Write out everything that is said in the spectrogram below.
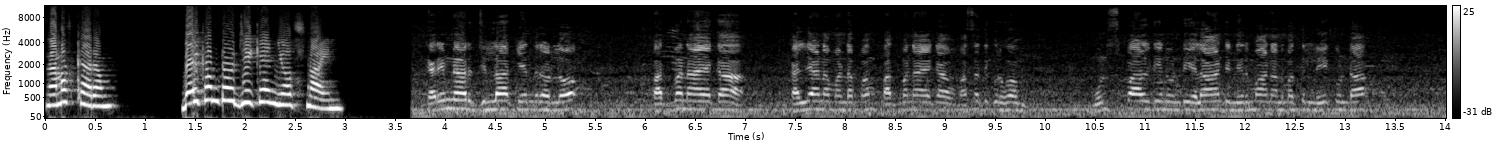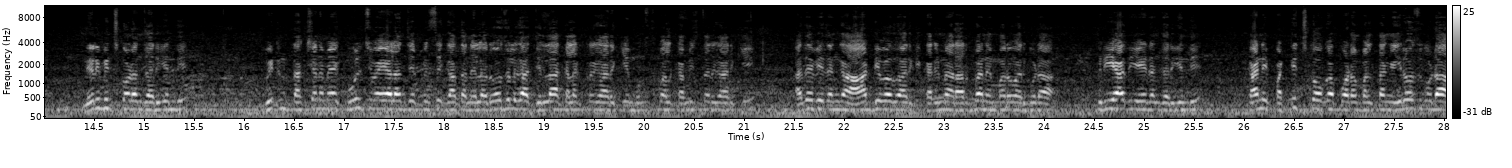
నమస్కారం. Welcome to GK news nine. Karimnagar జిల్లా కేంద్రంలో పద్మనాయక కళ్యాణ మండపం పద్మనాయక వసతి గృహం మున్సిపాలిటీ నుండి ఎలాంటి నిర్మాణ అనుమతులు లేకుండా నిర్మించుకోవడం జరిగింది. వీటిని తక్షణమే కూల్చివేయాలని చెప్పేసి గత నెల రోజులుగా జిల్లా కలెక్టర్ గారికి మున్సిపల్ కమిషనర్ గారికి అదేవిధంగా ఆర్డీఓ గారికి కరీంనగర్ అర్బన్ ఎంఆర్ఓ గారికి కూడా ఫిర్యాదు చేయడం జరిగింది. కానీ పట్టించుకోకపోవడం ఫలితంగా ఈరోజు కూడా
